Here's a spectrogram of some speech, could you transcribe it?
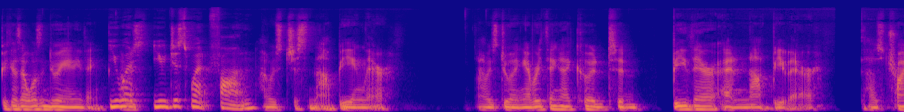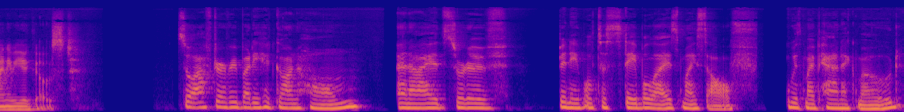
because I wasn't doing anything. You I went, was, you just went fawn. I was just not being there. I was doing everything I could to be there and not be there. I was trying to be a ghost. So after everybody had gone home and I had sort of been able to stabilize myself with my panic mode,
